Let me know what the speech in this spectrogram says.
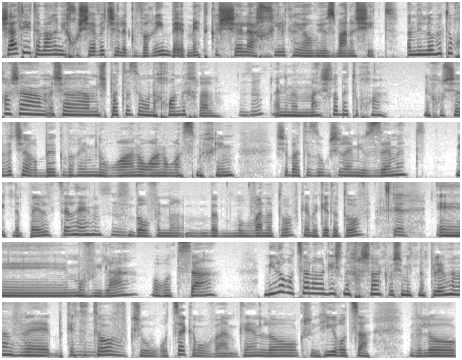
שאלתי את תמר אם היא חושבת שלגברים באמת קשה להכיל כיום יוזמה נשית. אני לא בטוחה שה, שהמשפט הזה הוא נכון בכלל. Mm-hmm. אני ממש לא בטוחה. אני חושבת שהרבה גברים נורא נורא נורא שמחים שבת הזוג שלהם יוזמת, מתנפלת עליהם. באופן, במובן הטוב, כן, בקטע טוב. כן. אה, מובילה, רוצה. מי לא רוצה להרגיש נחשק ושמתנפלים עליו אה, בקטע. טוב, כשהוא רוצה כמובן, כן? לא כשהיא רוצה, ולא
